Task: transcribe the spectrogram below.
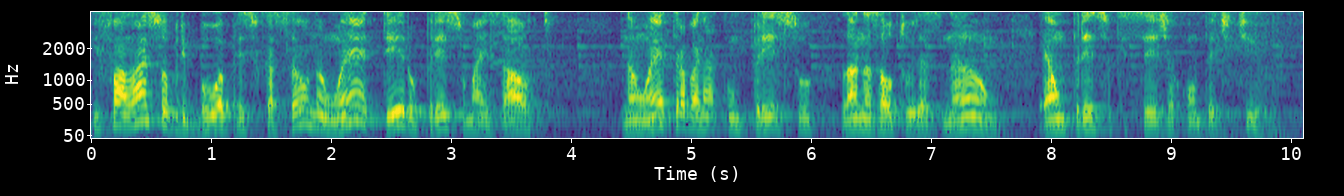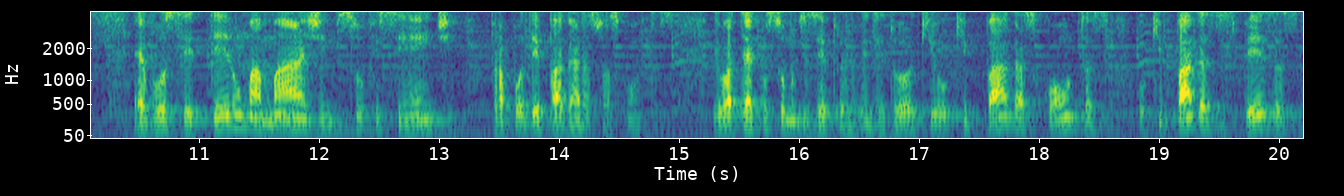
E falar sobre boa precificação não é ter o preço mais alto, não é trabalhar com preço lá nas alturas, não. É um preço que seja competitivo. É você ter uma margem suficiente para poder pagar as suas contas. Eu até costumo dizer para o revendedor que o que paga as contas, o que paga as despesas,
